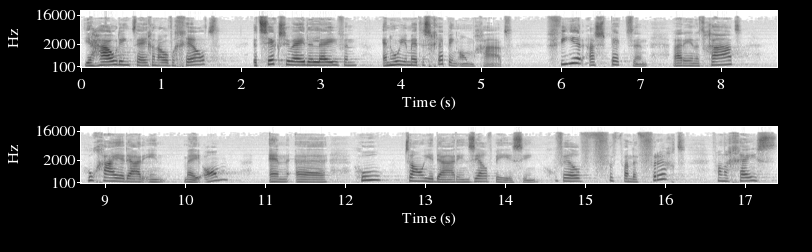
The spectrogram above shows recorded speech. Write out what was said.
je houding tegenover geld, het seksuele leven en hoe je met de schepping omgaat. Vier aspecten waarin het gaat, hoe ga je daarin mee om en uh, hoe toon je daarin zelfbeheersing? Hoeveel van de vrucht van de geest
